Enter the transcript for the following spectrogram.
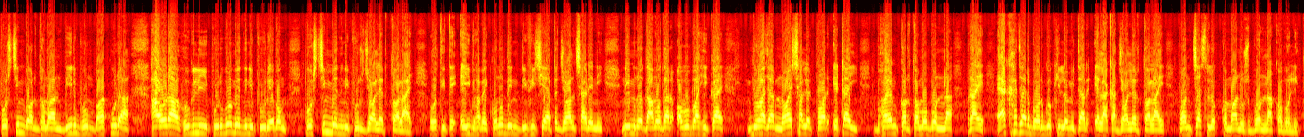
পশ্চিম বর্ধমান, বীরভূম, বাঁকুড়া হাওড়া, হুগলি, পূর্ব মেদিনীপুর এবং পশ্চিম মেদিনীপুর জলের তলায়। অতীতে এইভাবে কোনোদিন ডিভিসি এত জল ছাড়েনি। নিম্ন দামোদর অববাহিকায় দু হাজার নয় সালের পর এটাই ভয়ঙ্করতম বন্যা প্রায় এক হাজার বর্গ কিলোমিটার এলাকা জলের তলায় পঞ্চাশ লক্ষ মানুষ বন্যা কবলিত।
